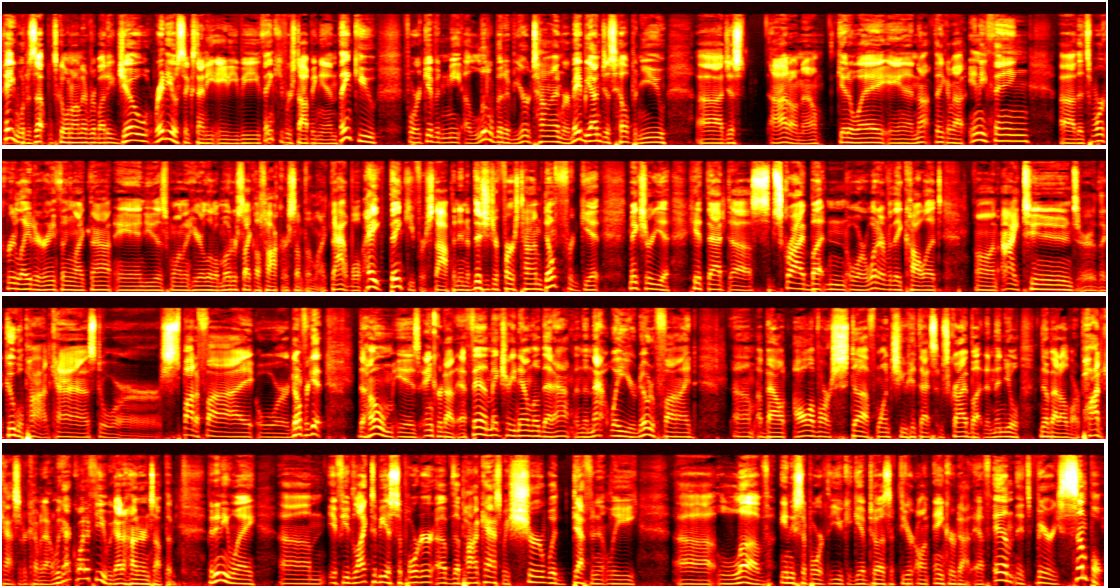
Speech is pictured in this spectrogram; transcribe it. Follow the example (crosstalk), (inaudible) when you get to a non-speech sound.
Hey, what is up? What's going on, everybody? Joe, Radio 690 ADV. Thank you for stopping in. Thank you for giving me a little bit of your time, or maybe I'm just helping you uh, just, I don't know, get away and not think about anything uh, that's work related or anything like that, and you just want to hear a little motorcycle talk or something like that. Well, hey, thank you for stopping in. If this is your first time, don't forget, make sure you hit that uh, subscribe button or whatever they call it on iTunes or the Google Podcast or Spotify or don't forget the home is anchor.fm. Make sure you download that app and then that way you're notified um, about all of our stuff once you hit that subscribe button and then you'll know about all of our podcasts that are coming out. We got quite a few. We got a hundred and something. But anyway, um, if you'd like to be a supporter of the podcast, we sure would definitely uh, love any support that you could give to us if you're on anchor.fm. It's very simple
